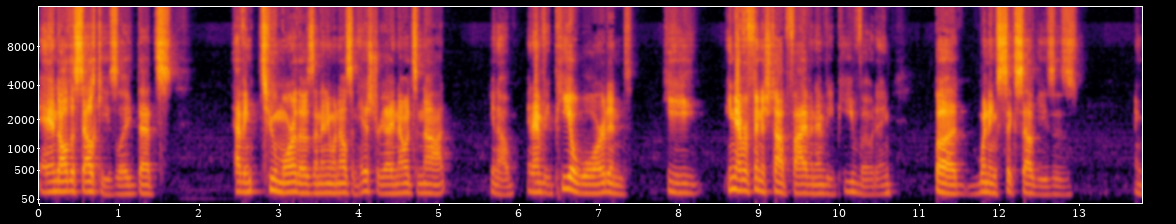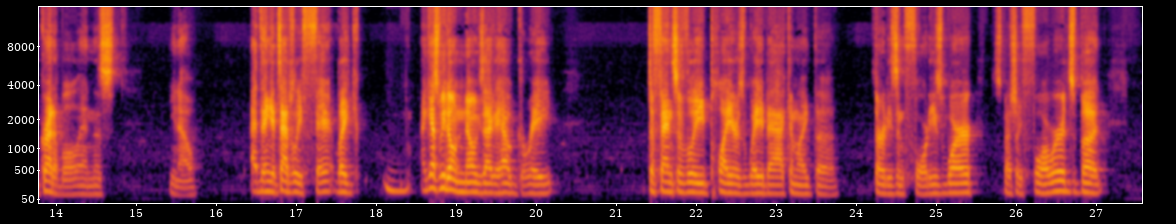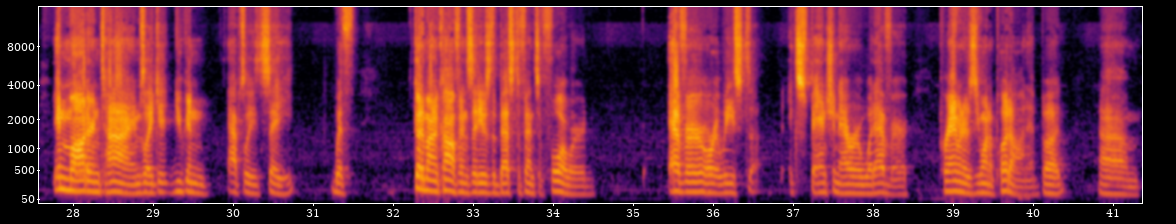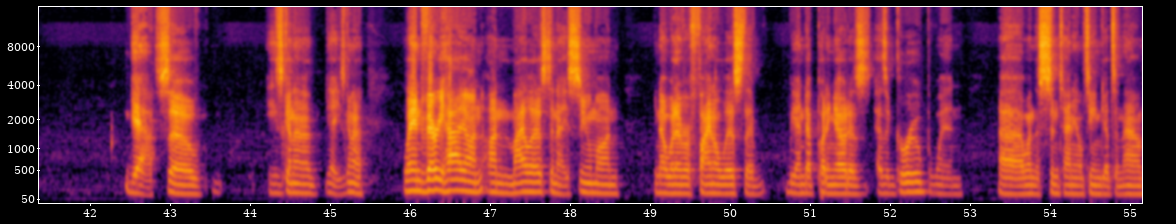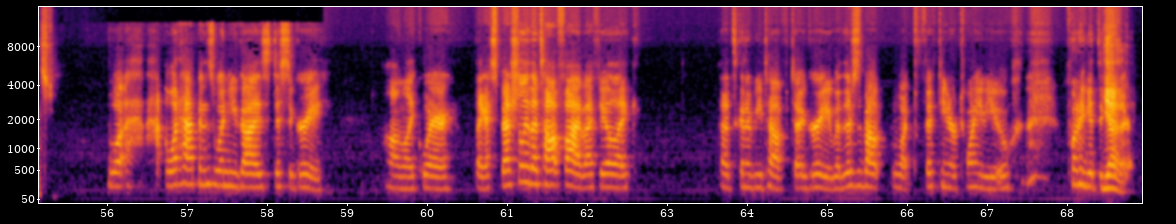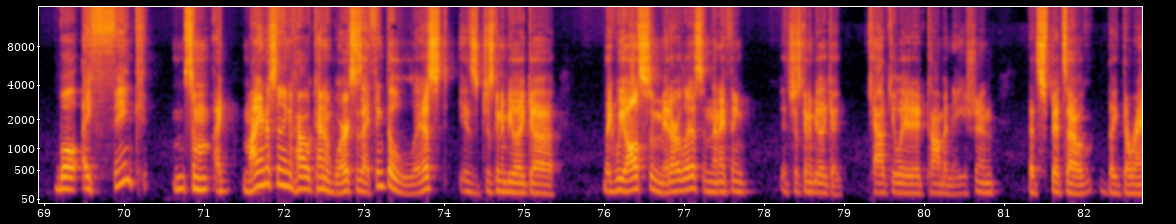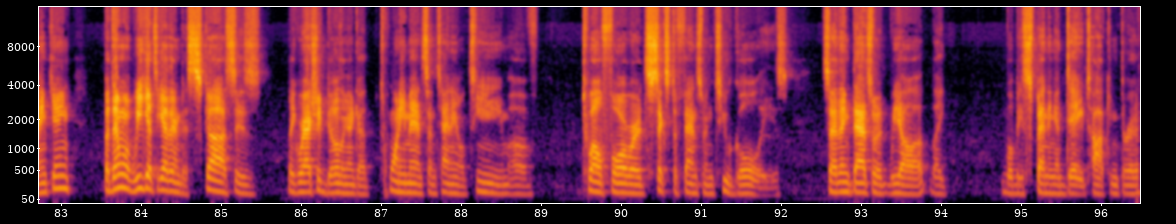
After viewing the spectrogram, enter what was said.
and all the Selkes like that's having two more of those than anyone else in history i know it's not you know an mvp award and he he never finished top five in mvp voting but winning six Selkes is incredible and this you know i think it's absolutely fair like i guess we don't know exactly how great defensively players way back in like the 30s and 40s were. especially forwards. But in modern times, like it, you can absolutely say with good amount of confidence that he was the best defensive forward ever, or at least expansion era, or whatever parameters you want to put on it. But um, yeah, so he's gonna yeah he's gonna land very high on on my list, and I assume on you know whatever final list that we end up putting out as as a group when uh, when the Centennial team gets announced. What what happens when you guys disagree on like where like especially the top five? I feel like that's going to be tough to agree. But there's about what 15 or 20 of you putting it together. Yeah. Well, I think some I my understanding of how it kind of works is I think the list is just going to be like a like we all submit our list and then I think it's just going to be like a calculated combination that spits out like the ranking. But then what we get together and discuss is like we're actually building like a 20 man centennial team of 12 forwards, six defensemen, two goalies. So I think that's what we all like will be spending a day talking through.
